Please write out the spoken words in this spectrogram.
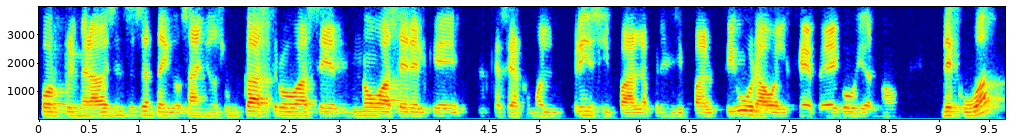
por primera vez en 62 años un Castro va a ser, no va a ser el que, que sea como el principal, la principal figura o el jefe de gobierno de Cuba.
